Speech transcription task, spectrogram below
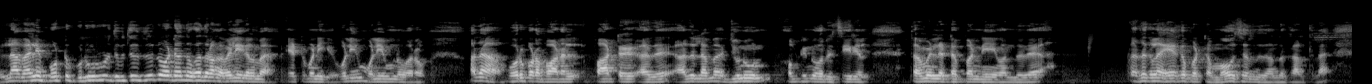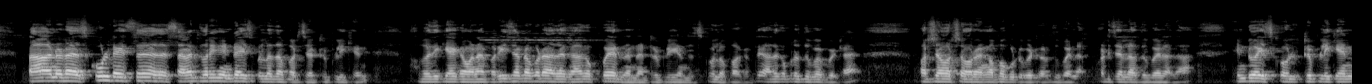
எல்லா வேலையும் போட்டு குரு குரு திப்பு திப்பு ஓட்டி வந்து உட்காந்துருவாங்க வெள்ளிக்கிழமை. எட்டு மணிக்கு ஒளியும் ஒளியும்னு வரும். அதான் ஒரு பட பாடல் பாட்டு அது அது இல்லாமல் ஜுனூன் அப்படின்னு ஒரு சீரியல் தமிழில் டப் பண்ணி வந்தது. அதுக்கெல்லாம் ஏகப்பட்ட மவுஸ் இருந்தது அந்த காலத்தில். நான் என்னோட ஸ்கூல் டேஸு செவன்த் வரைக்கும் இண்டோ ஸ்கூலில் தான் படித்தேன் ட்ரிப்ளிகன் e அப்போது கேட்க வேணாம். இப்போ ரீசெண்டாக கூட அதுக்காக போயிருந்தேன் நான் ட்ரிப்ளிகன் e அந்த ஸ்கூலில் பார்க்குறது அதுக்கப்புறம் துபாய் போயிட்டேன். வருஷம் வருஷம் ஒரு எங்கள் அப்பா கூட்டு போயிட்டார் துபாயில். படிச்செல்லாம் துபாயில் தான். இண்டோ ஸ்கூல் ட்ரிப்ளிகன்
